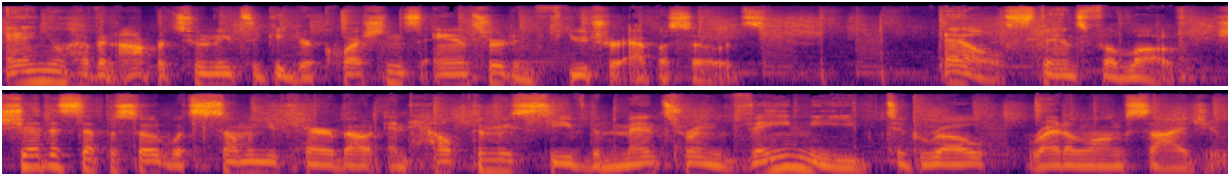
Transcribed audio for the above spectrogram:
and you'll have an opportunity to get your questions answered in future episodes. L stands for love. Share this episode with someone you care about and help them receive the mentoring they need to grow right alongside you.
